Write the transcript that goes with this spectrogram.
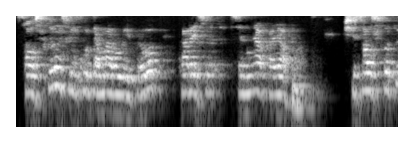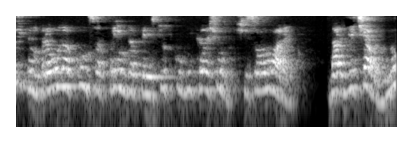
s-au strâns în curtea marului preot, care se, se numea Caiafa, și s-au sfătuit împreună cum să prindă pe Iisus cu vicășug și să o omoare. Dar ziceau, nu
